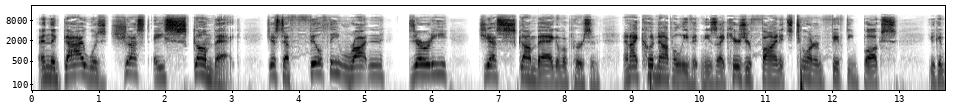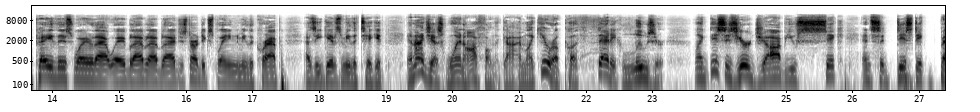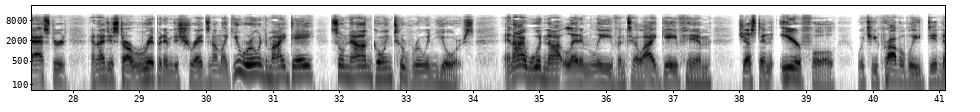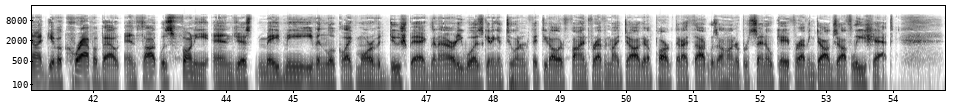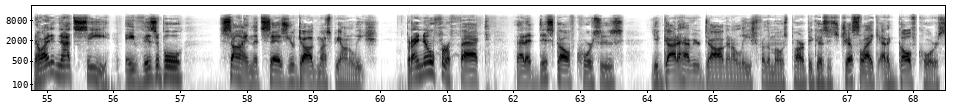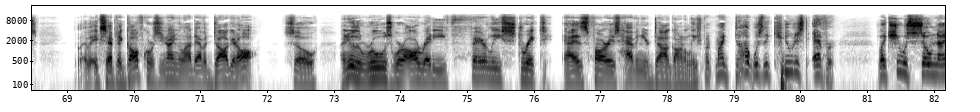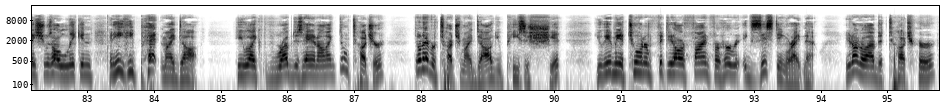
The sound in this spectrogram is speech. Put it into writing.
And the guy was just a scumbag. Just a filthy, rotten, dirty, just scumbag of a person. And I could not believe it. And he's like, here's your fine. It's 250 bucks. You can pay this way or that way, blah, blah, blah. Just started explaining to me the crap as he gives me the ticket. And I just went off on the guy. I'm like, you're a pathetic loser. Like, this is your job, you sick and sadistic bastard. And I just start ripping him to shreds. And I'm like, you ruined my day, so now I'm going to ruin yours. And I would not let him leave until I gave him just an earful which he probably did not give a crap about and thought was funny and just made me even look like more of a douchebag than I already was getting a $250 fine for having my dog at a park that I thought was 100% okay for having dogs off leash at. Now, I did not see a visible sign that says your dog must be on a leash, but I know for a fact that at disc golf courses, you gotta have your dog on a leash for the most part because it's just like at a golf course except at golf courses, you're not even allowed to have a dog at all. So I knew the rules were already fairly strict as far as having your dog on a leash, but my dog was the cutest ever. Like she was so nice, she was all licking, and he he pet my dog. He like rubbed his hand on, like, don't touch her. Don't ever touch my dog, you piece of shit. You gave me a $250 fine for her existing right now. You're not allowed to touch her.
